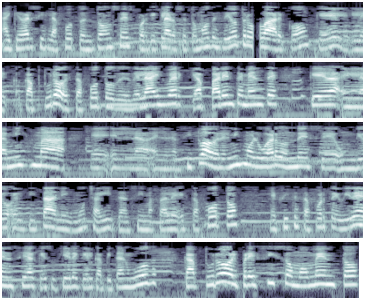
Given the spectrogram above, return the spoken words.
hay que ver si es la foto entonces, porque claro, se tomó desde otro barco que le, capturó esta foto del iceberg que aparentemente queda en la misma eh, en la, situado en el mismo lugar donde se hundió el Titanic. Mucha guita encima sale esta foto. Existe esta fuerte evidencia que sugiere que el capitán Wood capturó el preciso momento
